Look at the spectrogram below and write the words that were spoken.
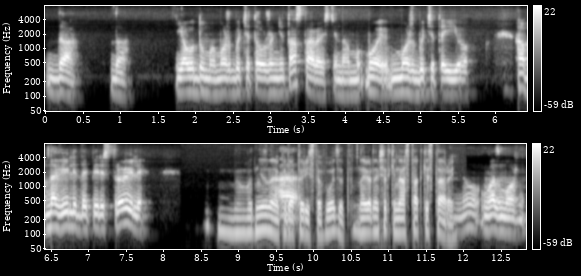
Да, да. Я вот думаю, может быть, это уже не та старая стена, может быть, это ее обновили да перестроили. Ну вот не знаю, куда а, туристов возят. Наверное, все-таки на остатки старой. Ну, возможно.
